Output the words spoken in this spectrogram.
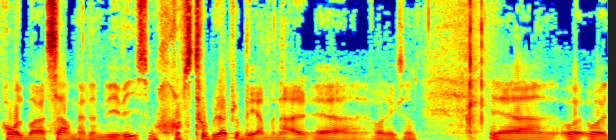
hållbara samhällen. Men det är vi som har de stora problemen här. Eh, och, liksom, eh, och, och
